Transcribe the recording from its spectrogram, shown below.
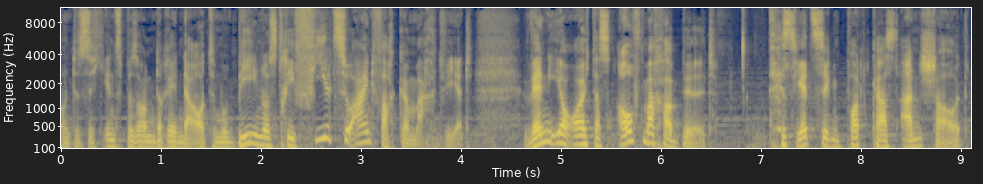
und es sich insbesondere in der Automobilindustrie viel zu einfach gemacht wird. Wenn ihr euch das Aufmacherbild des jetzigen Podcasts anschaut,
